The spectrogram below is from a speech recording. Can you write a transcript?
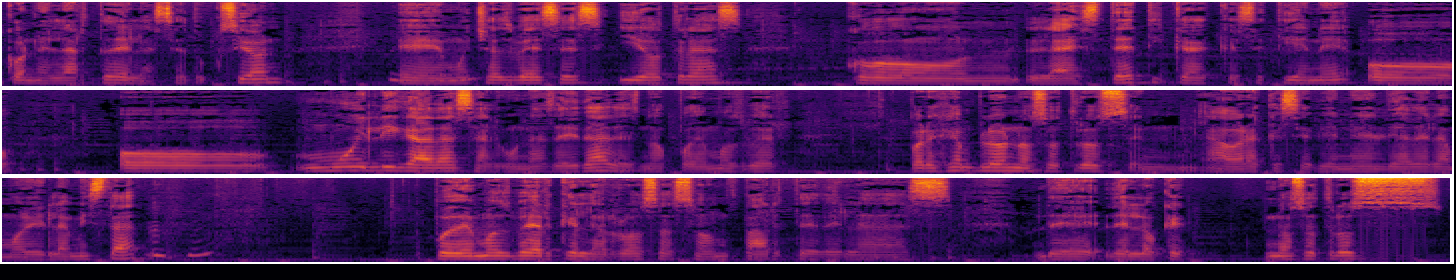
con el arte de la seducción, uh -huh. eh, muchas veces, y otras con la estética que se tiene o, o muy ligadas a algunas deidades, ¿no? Podemos ver por ejemplo, nosotros, en, ahora que se viene el Día del Amor y la Amistad, uh -huh. podemos ver que las rosas son parte de las de, de, lo que nosotros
